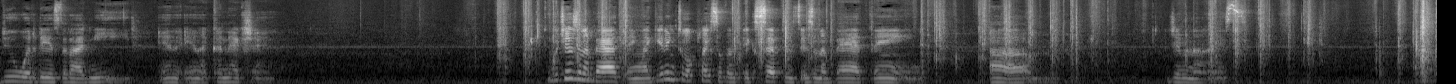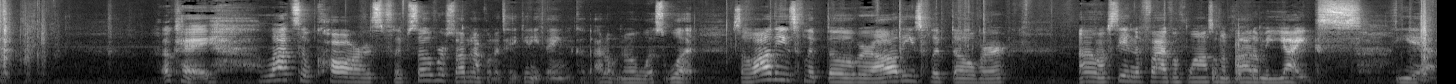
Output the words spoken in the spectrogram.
do what it is that I need in in a connection which isn't a bad thing. Like getting to a place of acceptance isn't a bad thing. Um, Gemini's. Okay, lots of cards flips over, so I'm not going to take anything because I don't know what's what. So all these flipped over, all these flipped over. Um, I'm seeing the Five of Wands on the bottom. Yikes. Yeah.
